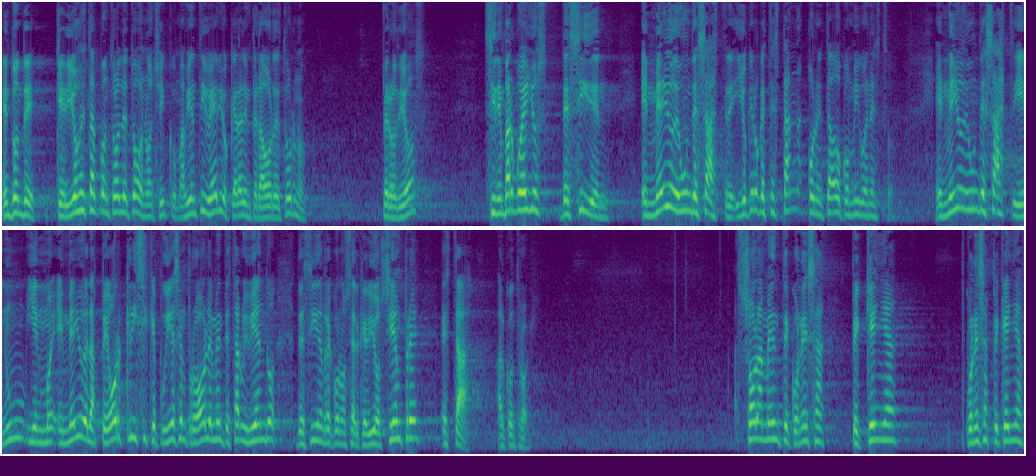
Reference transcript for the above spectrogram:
en donde que Dios está al control de todo, no chicos, más bien Tiberio, que era el emperador de turno, pero Dios. Sin embargo, ellos deciden, en medio de un desastre, y yo quiero que estés tan conectado conmigo en esto, en medio de un desastre y, en, medio de la peor crisis que pudiesen probablemente estar viviendo, deciden reconocer que Dios siempre está al control. Solamente con esa pequeña, con esas pequeñas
